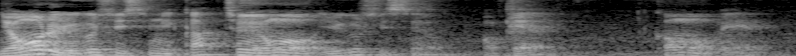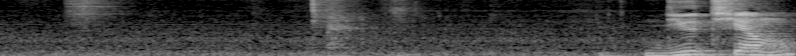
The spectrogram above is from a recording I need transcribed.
영어를 읽을 수 있습니까? 저 영어 읽을 수 있어요. 오케이. Come on, man. 뉴티아모?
